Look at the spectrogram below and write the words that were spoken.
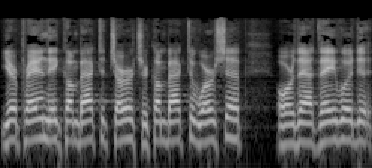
you're praying they'd come back to church or come back to worship or that they would,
